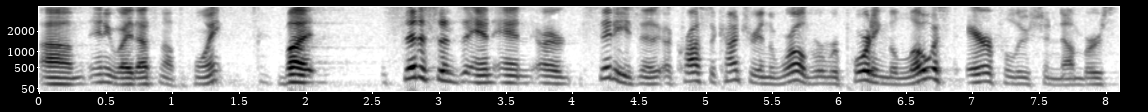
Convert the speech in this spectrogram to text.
um, anyway, that's not the point. But citizens and, and or cities across the country and the world were reporting the lowest air pollution numbers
